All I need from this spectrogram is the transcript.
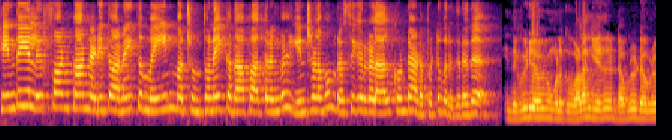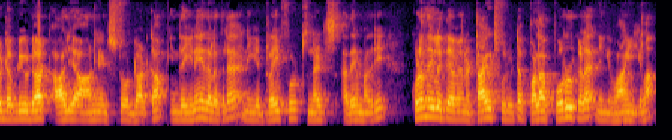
ஹிந்தியில் இர்ஃபான் கான் நடித்த அனைத்து மெயின் மற்றும் துணை கதாபாத்திரங்கள் இன்றளவும் ரசிகர்களால் கொண்டாடப்பட்டு வருகிறது. இந்த வீடியோவை உங்களுக்கு வழங்கியது www.alia dot Alia online store dot com இந்த இணையதளத்தில் நீங்கள் ட்ரை ஃப்ரூட்ஸ் நட்ஸ் அதே மாதிரி குழந்தைகளுக்கு தேவையான டாய்ஸ் உள்ளிட்ட பல பொருட்களை நீங்கள் வாங்கிக்கலாம்.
